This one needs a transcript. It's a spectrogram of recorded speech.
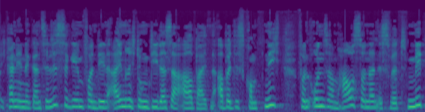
Ich kann Ihnen eine ganze Liste geben von den Einrichtungen, die das erarbeiten. Aber das kommt nicht von unserem Haus, sondern es wird mit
